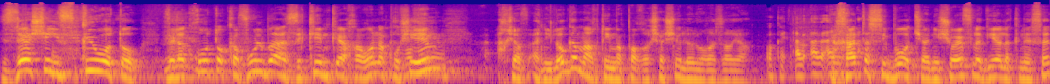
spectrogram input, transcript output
זה שהפקיעו אותו ולקחו אותו כבול באזיקים כאחרון הפושעים, עכשיו, אני לא גמרתי עם הפרשה של אלאור עזריה. אוקיי, אבל... אחת. הסיבות שאני שואף להגיע לכנסת,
